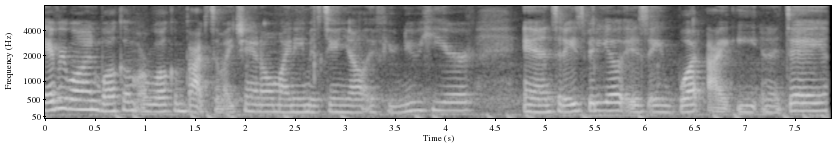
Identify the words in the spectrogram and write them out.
Hey everyone, welcome or welcome back to my channel. My name is Danielle if you're new here and today's video is a what I eat in a day.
